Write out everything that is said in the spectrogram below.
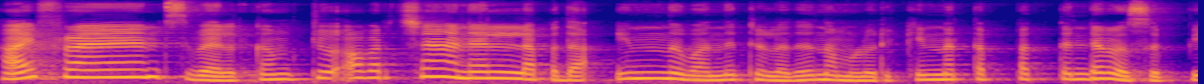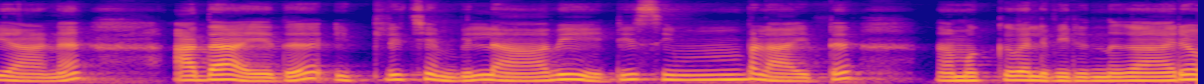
Hi friends welcome to our channel അപ്പോൾ ദാ ഇന്ന് വന്നിട്ടുള്ളത് നമ്മളൊരു കിണ്ണത്തപ്പത്തിന്റെ റെസിപ്പിയാണ് അതായത് ഇഡ്ലി ചെമ്പിൽ ആവിയേറ്റി സിമ്പിളായിട്ട് നമുക്ക് വല്ല വിരുന്നുകാരോ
